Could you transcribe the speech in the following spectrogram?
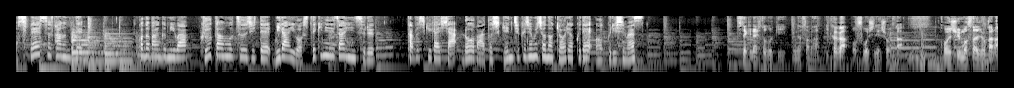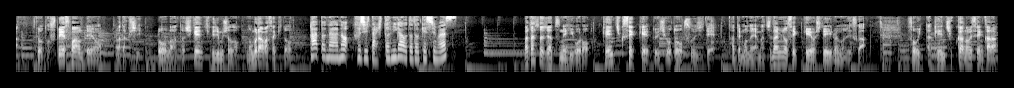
都スペースファウンテン。この番組は空間を通じて未来を素敵にデザインする株式会社ローバー都市建築事務所の協力でお送りします。素敵なひととき皆様いかがお過ごしでしょうか？今週もスタジオから京都スペースファウンテンを私ローバー都市建築事務所の野村正樹とパートナーの藤田瞳がお届けします。私たちは常日頃建築設計という仕事を通じて建物や街並みの設計をしているのですがそういった建築家の目線から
